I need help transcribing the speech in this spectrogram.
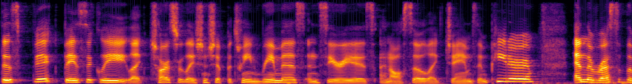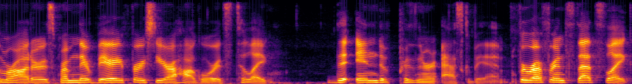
this fic basically like charts relationship between Remus and Sirius, and also like James and Peter, and the rest of the Marauders from their very first year at Hogwarts to like the end of Prisoner Azkaban. For reference, that's like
